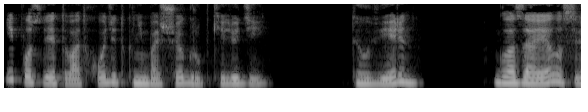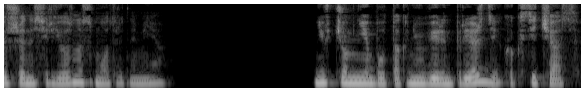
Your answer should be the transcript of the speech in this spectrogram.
И после этого отходит к небольшой группке людей. Ты уверен? Глаза Элла совершенно серьезно смотрят на меня. Ни в чем не был так не уверен прежде, как сейчас.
